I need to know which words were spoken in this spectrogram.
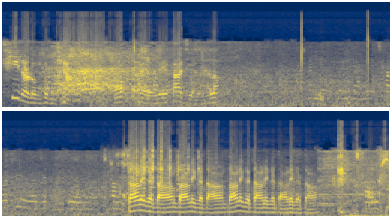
气得隆咚锵。好，还有位大姐来了。超市我只能做那种超当了个当，当了个当，当了个当了个当了个当。超市，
